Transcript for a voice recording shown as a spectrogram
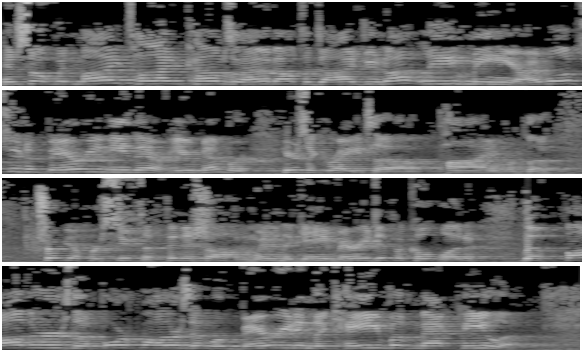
And so when my time comes and I'm about to die, do not leave me here. I want you to bury me there. If you remember, here's a great uh, pie of the Trivial Pursuit to finish off and win the game. Very difficult one. The fathers, the forefathers that were buried in the cave of Machpelah.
